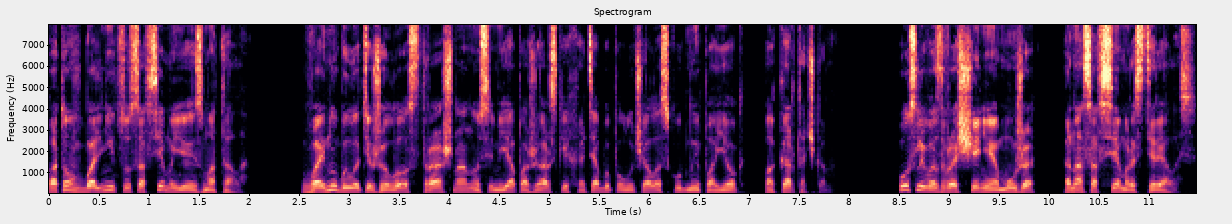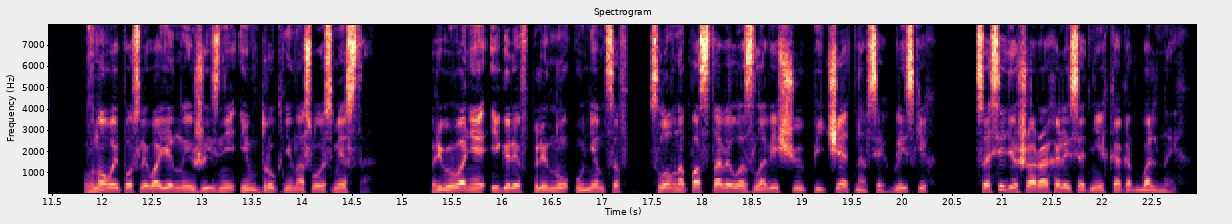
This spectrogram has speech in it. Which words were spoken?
Потом в больницу совсем ее измотало. В войну было тяжело, страшно, но семья Пожарских хотя бы получала скудный паёк по карточкам. После возвращения мужа она совсем растерялась. В новой послевоенной жизни им вдруг не нашлось места. Пребывание Игоря в плену у немцев словно поставило зловещую печать на всех близких, соседи шарахались от них, как от больных.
